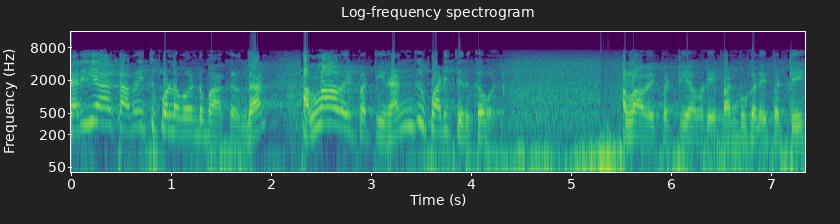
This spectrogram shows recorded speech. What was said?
சரியாக அமைத்துக் கொள்ள வேண்டுமாக இருந்தால் அல்லாவை பற்றி நன்கு படித்திருக்க வேண்டும். அல்லாவை பற்றி அவருடைய பண்புகளை பற்றி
